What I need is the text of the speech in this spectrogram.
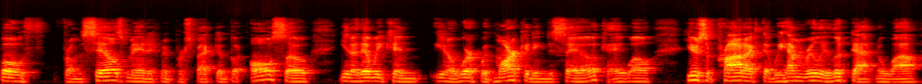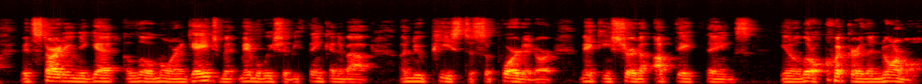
both from a sales management perspective but also you know then we can you know work with marketing to say okay well here's a product that we haven't really looked at in a while. It's starting to get a little more engagement. Maybe we should be thinking about a new piece to support it or making sure to update things you know a little quicker than normal.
